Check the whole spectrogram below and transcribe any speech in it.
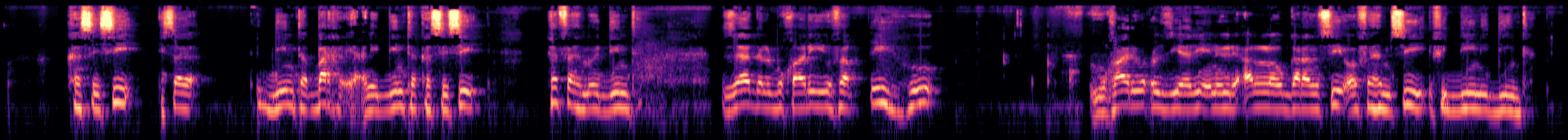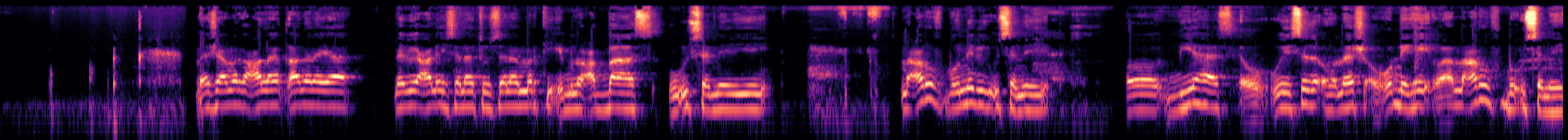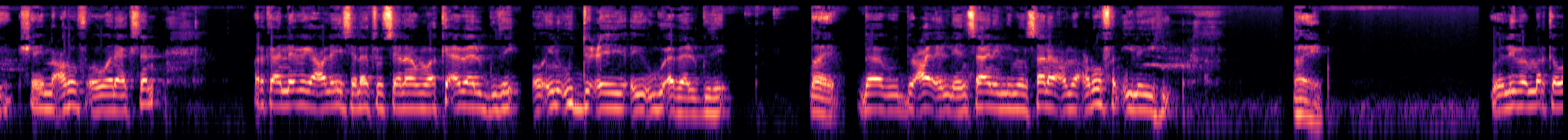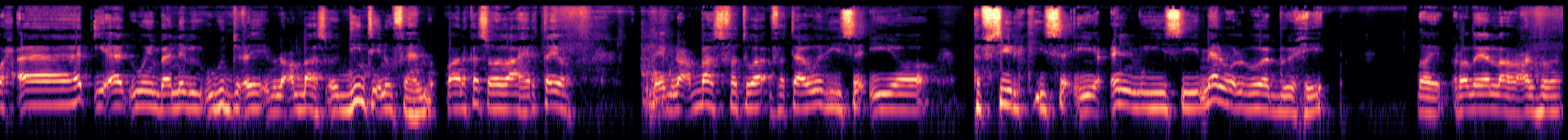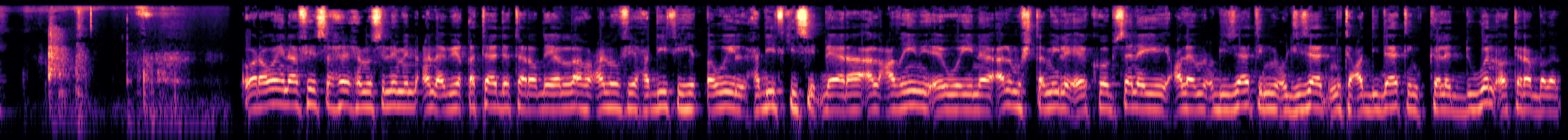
kasisi isaga diinta bar yani diinta kasisi ha fahmo diinta. Zaada albukhaariyu faqihhu bukhaari wuxuu ziyaadiyey inuu yidhi allow garansii oo fahamsii fi diini diinka. Meeshaa marka waxaa laga qaadanayaa nabiga caleyhi salaatu wasalaam markii ibnu cabaas uu u sameeyey macruuf buu nebiga u sameeyey oo biyahaas weysada oo meesha uu u dhigay waa macruuf buu u sameeyey shay macruuf oo wanaagsan. Markaa nabiga caleyhi salaatu wasalaam waa ka abaalguday oo inuu u duceeyo ayuu ugu abaalguday ayb baabu ducaai linsaani liman sanaca macruufan ilayhi. Ayb. Weliba marka wax aad iyo aad u weyn baa nebiga ugu duceeyey ibnu cabaas oo diinta inuu fahmo. Waana ka soo daahirtayo. Ibnu cabaas fataawadiisa iyo tafsiirkiisa iyo cilmigiisii meel walba waa buuxiyey ayb radia allaahu canhuma warawaynaa fi saxiixi muslimi can abi qataadata radia allaahu canhu fi xadiidihi tawiil xadiidkiisii dheeraa alcadiimi ee weynaa almushtamili ee koobsanayay calaa mucjizaatin mucjizaat mutacadidaatin kala duwan oo tiro badan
